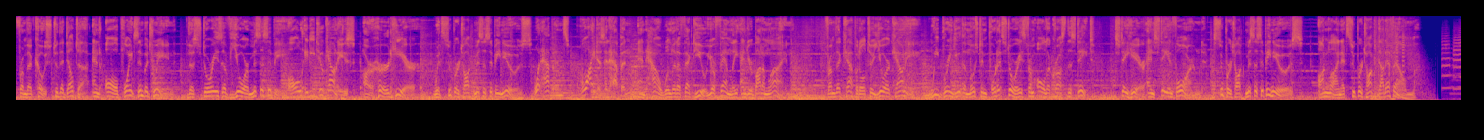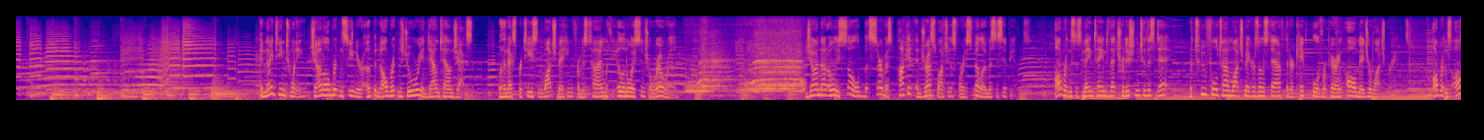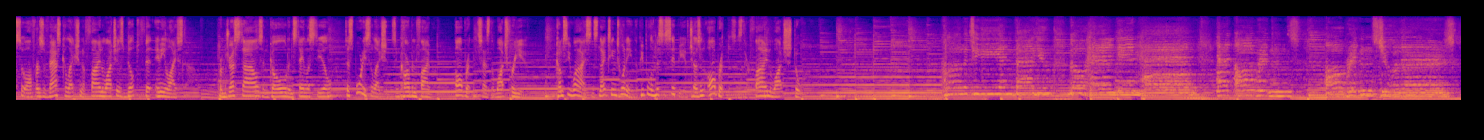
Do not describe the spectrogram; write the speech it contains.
From the coast to the delta and all points in between, the stories of your Mississippi, all 82 counties, are heard here. With Super Talk Mississippi News, what happens? Why does it happen? And how will it affect you, your family, and your bottom line? From the capital to your county, we bring you the most important stories from all across the state. Stay here and stay informed. Super Talk Mississippi News. Online at supertalk.fm. In 1920, John Albritton Sr. opened Albritton's Jewelry in downtown Jackson. With an expertise in watchmaking from his time with the Illinois Central Railroad, John not only sold but serviced pocket and dress watches for his fellow Mississippians. Albritton's has maintained that tradition to this day, with two full time watchmakers on staff that are capable of repairing all major watch brands. Albritton's also offers a vast collection of fine watches built to fit any lifestyle. From dress styles in gold and stainless steel to sporty selections in carbon fiber, Albritton's has the watch for you. Come see why, since 1920, the people of Mississippi have chosen Albritton's as their fine watch store. Quality and value hand in hand at Albritton's, All Britain's Jewelers.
